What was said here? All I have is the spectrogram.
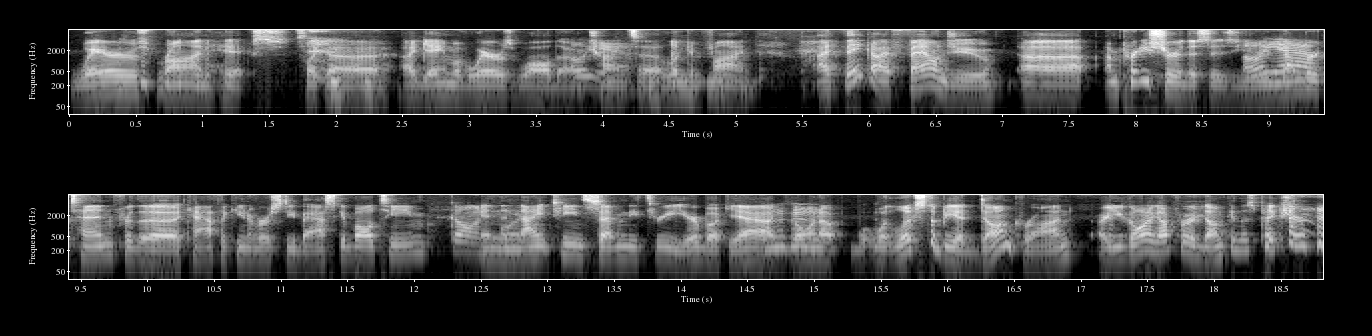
where's Ron Hicks. It's like a, a game of where's Waldo, Oh, trying yeah. to look and find. I think I found you. Uh, I'm pretty sure this is you. Oh, yeah. Number 10 for the Catholic University basketball team Going in the it. 1973 yearbook. Yeah, Mhm. going up what looks to be a dunk, Ron. Are you going up for a dunk in this picture?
